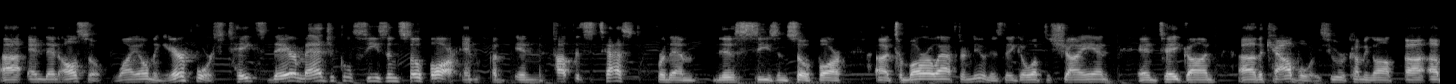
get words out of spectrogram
Uh, and then also Wyoming Air Force takes their magical season so far and uh, in the toughest test for them this season so far uh, tomorrow afternoon as they go up to Cheyenne and take on uh, the Cowboys, who are coming off uh, a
